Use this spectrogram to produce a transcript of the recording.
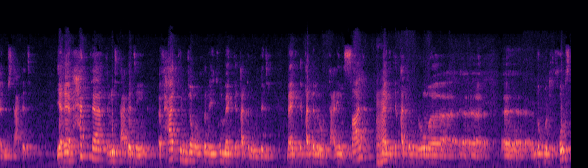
المستعبدين. يا غير حتى المستعبدين في حاله المجرد حريتهم ما يقدر يقدم لهم البديل ما يقدر يقدم لهم التعليم الصالح ما يقدر يقدم لهم لقمه الخبز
